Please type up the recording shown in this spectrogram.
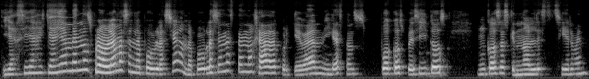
y así ya, ya haya menos problemas en la población. La población está enojada porque van y gastan sus pocos pesitos en cosas que no les sirven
